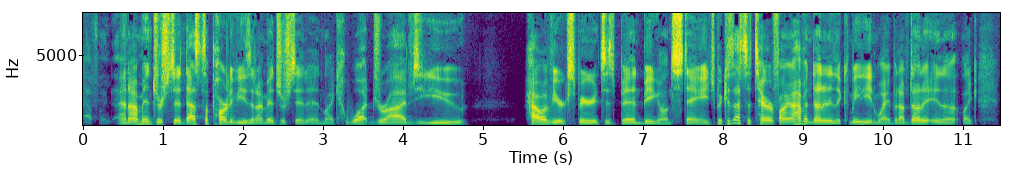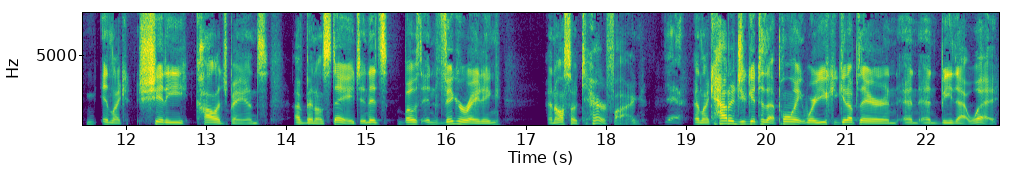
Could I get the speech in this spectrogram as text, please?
Definitely, And I'm interested. That's the part of you that I'm interested in. Like, what drives you? How have your experiences been being on stage? Because that's a terrifying. I haven't done it in the comedian way, but I've done it in a like in like shitty college bands. I've been on stage, and it's both invigorating and also terrifying. Yeah. And like, how did you get to that point where you could get up there and and and be that way?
